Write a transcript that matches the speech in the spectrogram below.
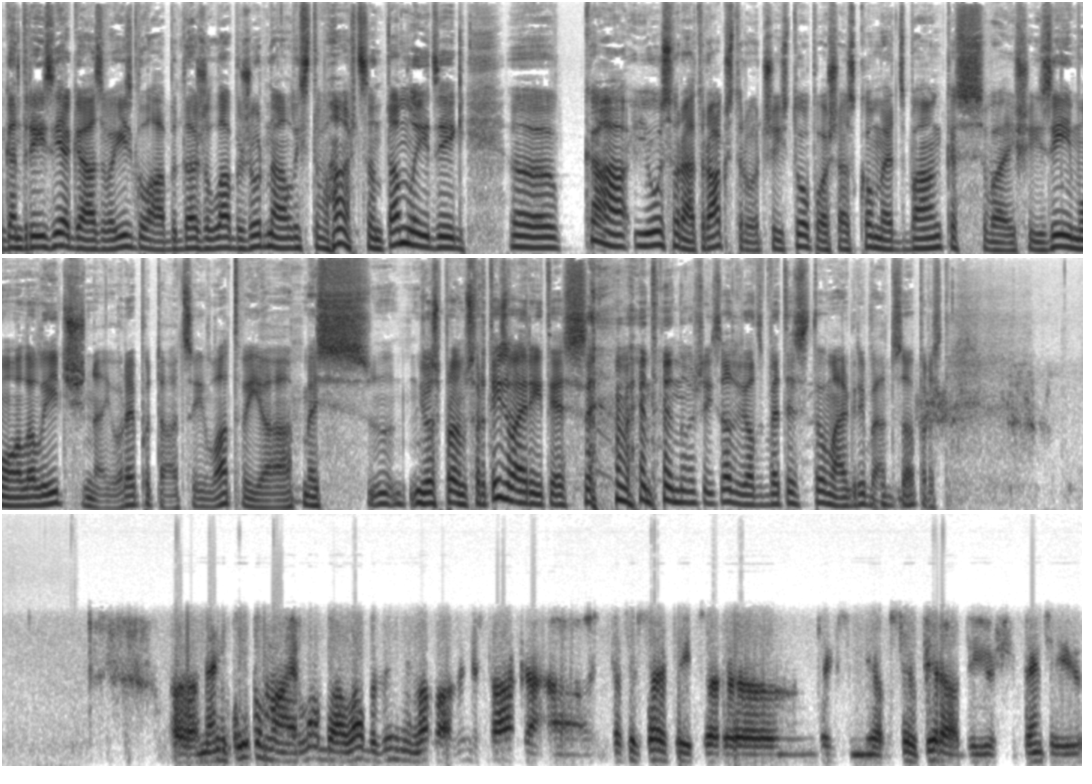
gandrīz iegāza vai izglāba dažu labu žurnālistu vārds un tam līdzīgi. Eh, kā jūs varētu raksturot šīs topošās komercbankas vai šī zīmola līdzšinējo reputāciju Latvijā? Mēs, jūs, protams, varat izvairīties no šīs atbildes, bet es tomēr gribētu saprast. Uh, ne, nu, kopumā ir labā, laba ziņa, labā ziņa tā, ka uh, tas ir saistīts ar, uh, teiksim, jau sev pierādījuši pensiju,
